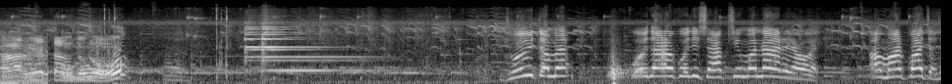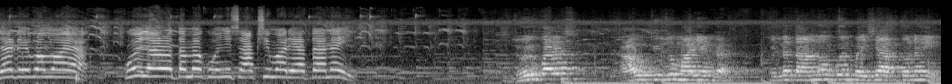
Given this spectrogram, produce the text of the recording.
હા રેટા હું જવું હો. જોયું તમે? કોઈ દાડો કોઈની સાક્ષીમાં ના રહ્યા હોય. આ માર પાંચ હજાર ડેબામાં આવ્યા કોઈ દાડો તમે કોઈની સાક્ષીમાં રહેતા નહીં. જોયું પારસ? આવું કયું છું મારી અંગત. એટલે તારનો કોઈ પૈસા આપતો નહીં.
